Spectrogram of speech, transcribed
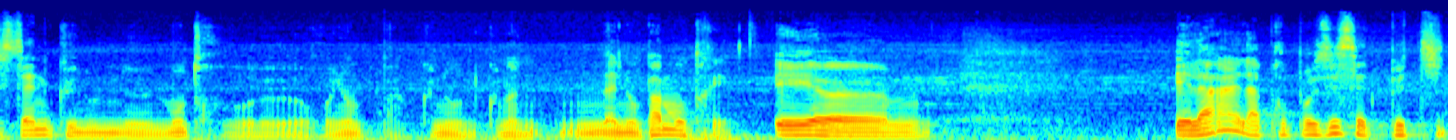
scènes que nous ne montrerions pas, n'allions pas montrer. Euh, et là, elle a proposé cette petite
